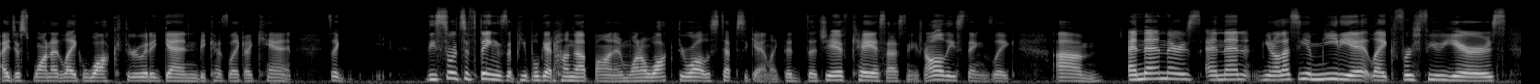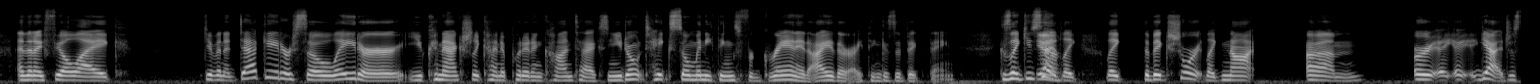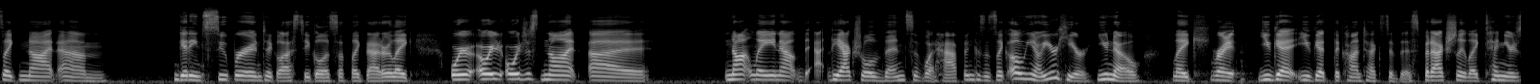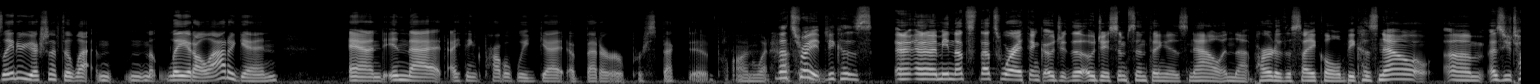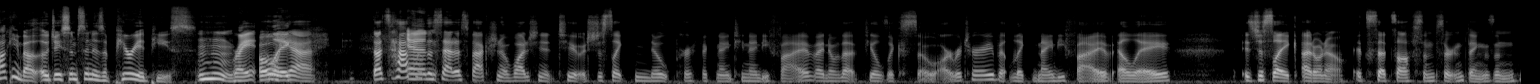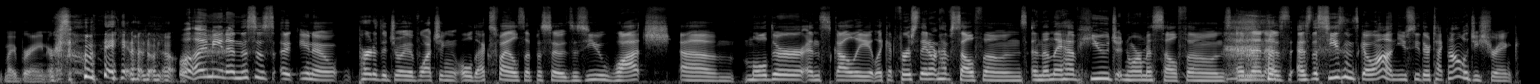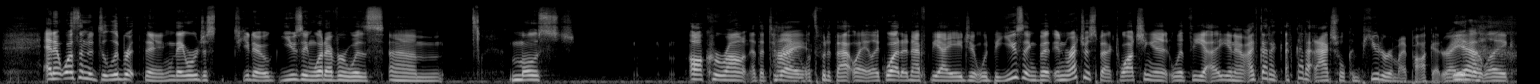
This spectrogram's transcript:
I just want to like walk through it again because like i can't it's like these sorts of things that people get hung up on and want to walk through all the steps again like the, the jfk assassination all these things like um and then there's and then you know that's the immediate like first few years. And then i feel like given a decade or so later, you can actually kind of put it in context and you don't take so many things for granted either, I think is a big thing. Cuz like you said, Yeah. like like The Big Short, like not um or uh, uh, yeah, just like not um getting super into Glass-Steagall and stuff like that or like or or or just not uh not laying out the, the actual events of what happened because it's like, oh, you know, you're here, you know, like Right. you get you get the context of this but actually like 10 years later you actually have to la- lay it all out again and in that, I think probably get a better perspective on what. That's happened. right because and, and I mean that's that's where I think OJ the OJ Simpson thing is now in that part of the cycle because now um, as you're talking about OJ Simpson is a period piece, right? Oh like, yeah. That's half of the satisfaction of watching it too. It's just like note perfect 1995. I know that feels like so arbitrary, but like 95 LA it's just like I don't know. It sets off some certain things in my brain or something. I don't know. Well, I mean, and this is uh, you know part of the joy of watching old X Files episodes is you watch um, Mulder and Scully. Like at first they don't have cell phones, and then they have huge, enormous cell phones, and then as as the seasons go on, you see their technology shrink, and it wasn't a deliberate thing. They were just you know using whatever was um, most au courant at the time. Right. Let's put it that way, like what an FBI agent would be using. But in retrospect, watching it with the uh, you know, I've got a I've got an actual computer in my pocket, right? Yeah. That, like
